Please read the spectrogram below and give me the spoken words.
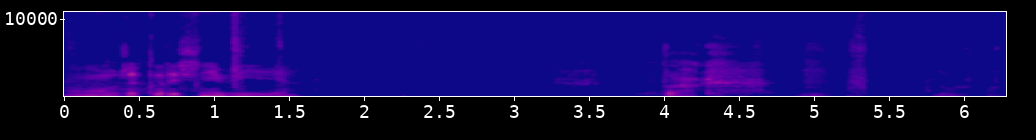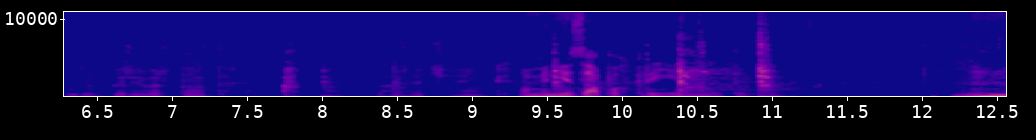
О, вже коричневіє. Так. Ну що ж, будемо перевертати. А, Гаряченьке. А мені запах приємний такий. М,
